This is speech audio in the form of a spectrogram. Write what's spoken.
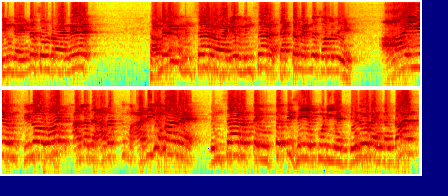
இவங்க என்ன சொல்றாங்க? தமிழக மின்சார வாரியம் மின்சார சட்டம் என்ன சொல்லுது? ஆயிரம் கிலோவாட் அல்லது அதற்கும் அதிகமான மின்சாரத்தை உற்பத்தி செய்யக்கூடிய நிறுவனங்கள் தான்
